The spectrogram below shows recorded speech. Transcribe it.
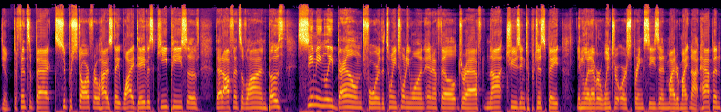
you know, defensive back, superstar for Ohio State. Wyatt Davis, key piece of that offensive line, both seemingly bound for the 2021 NFL draft, not choosing to participate in whatever winter or spring season might or might not happen.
